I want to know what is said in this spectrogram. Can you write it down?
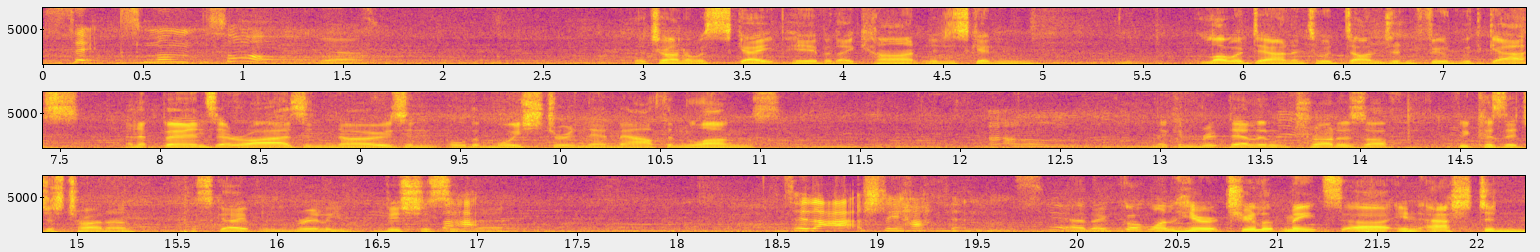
Six months old. Yeah. They're trying to escape here, but they can't. They're just getting lowered down into a dungeon filled with gas, and it burns their eyes and nose and all the moisture in their mouth and lungs. Oh, They can rip their little trotters off because they're just trying to escape. They're really vicious in there. so that actually happens. Yeah, they've got one here at Tulip Meats uh, in Ashton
